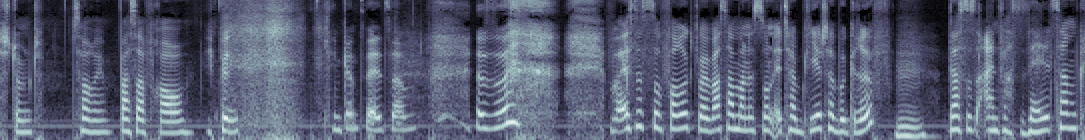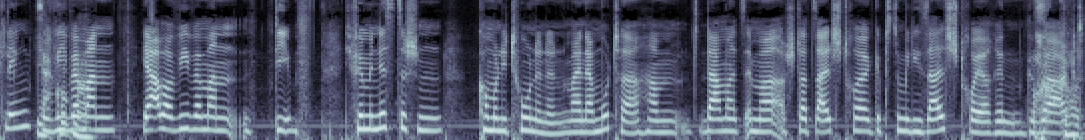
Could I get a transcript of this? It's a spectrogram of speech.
Stimmt. Sorry, Wasserfrau. Ich bin. Das klingt ganz seltsam. Es ist, es ist so verrückt, weil Wassermann ist so ein etablierter Begriff, dass es einfach seltsam klingt. Ja, so wie wenn man, ja, aber wie wenn man die, die feministischen Kommilitoninnen meiner Mutter haben damals immer statt Salzstreuer gibst du mir die Salzstreuerin gesagt. Oh Gott.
